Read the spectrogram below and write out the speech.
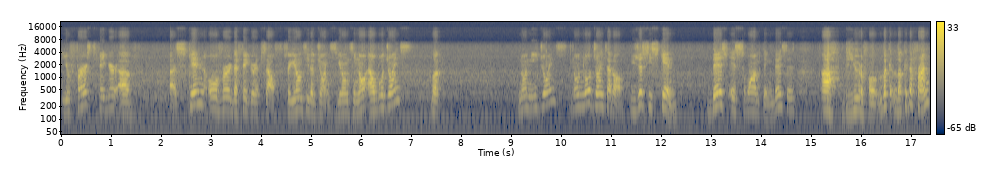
your first figure of uh, skin over the figure itself. So you don't see the joints. You don't see no elbow joints. Look. No knee joints. No no joints at all. You just see skin. This is Swamp Thing. This is ah beautiful. Look at look at the front.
